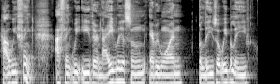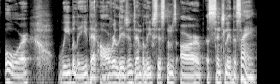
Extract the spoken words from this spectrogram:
how we think. I think we either naively assume everyone believes what we believe, or we believe that all religions and belief systems are essentially the same.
